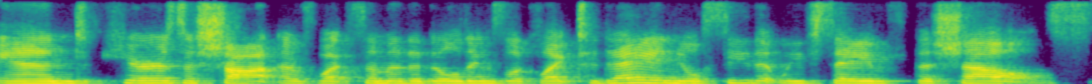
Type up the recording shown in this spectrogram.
And here's a shot of what some of the buildings look like today, and you'll see that we've saved the shells.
